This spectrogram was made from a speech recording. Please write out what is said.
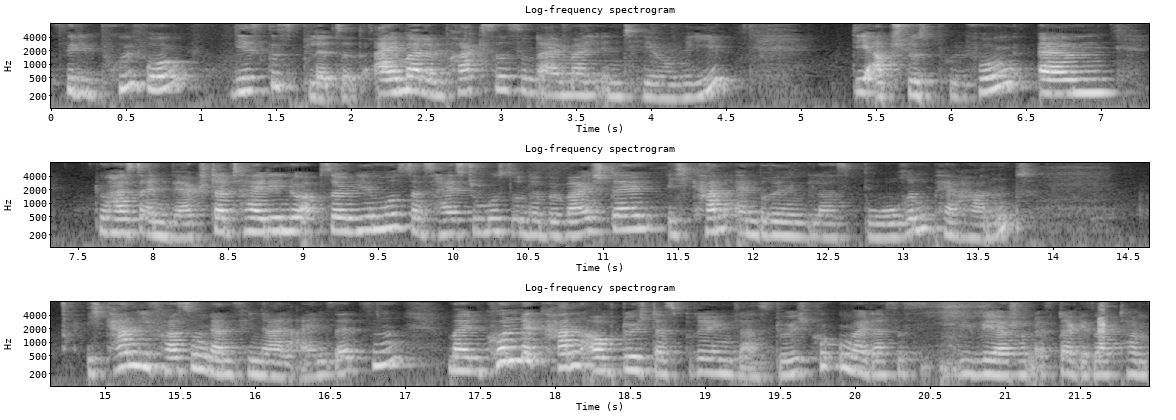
für die Prüfung, die ist gesplittet. Einmal in Praxis und einmal in Theorie. Die Abschlussprüfung. Ähm, Du hast einen Werkstattteil, den du absolvieren musst. Das heißt, du musst unter Beweis stellen, ich kann ein Brillenglas bohren per Hand. Ich kann die Fassung dann final einsetzen. Mein Kunde kann auch durch das Brillenglas durchgucken, weil das ist, wie wir ja schon öfter gesagt haben,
